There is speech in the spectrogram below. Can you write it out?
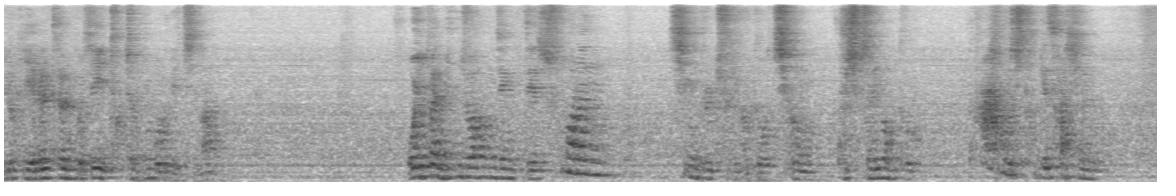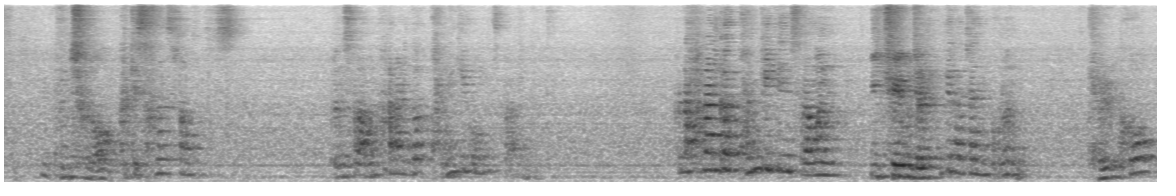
이렇게 예를 들은 것이 적절한지 모르겠지만 5.18 민주화 항쟁 때 수많은 시민들을 죽이고도 지금 90살이 넘도록 아무렇지도 않게 사시는 분처럼 그렇게 사는 사람들도 있어요. 그런 사람은 하나님과 관계가 없는 사람입니다. 그러나 하나님과 관계된 사람은 이 죄의 문제를 해결하지 않고는 결코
